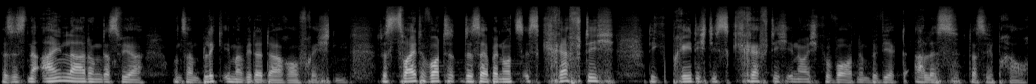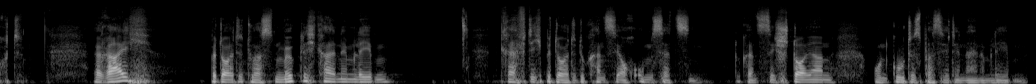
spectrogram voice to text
Es ist eine Einladung, dass wir unseren Blick immer wieder darauf richten. Das zweite Wort, das er benutzt, ist kräftig. Die Predigt ist kräftig in euch geworden und bewirkt alles, das ihr braucht. Reich bedeutet, du hast Möglichkeiten im Leben. Kräftig bedeutet, du kannst sie auch umsetzen. Du kannst sie steuern und Gutes passiert in deinem Leben.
